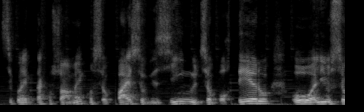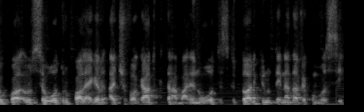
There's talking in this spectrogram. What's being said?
se conectar com sua mãe, com seu pai, seu vizinho, seu porteiro, ou ali o seu, o seu outro colega advogado que trabalha no outro escritório que não tem nada a ver com você.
